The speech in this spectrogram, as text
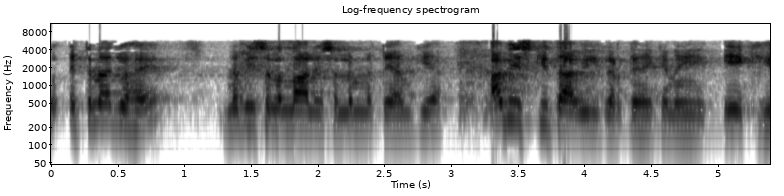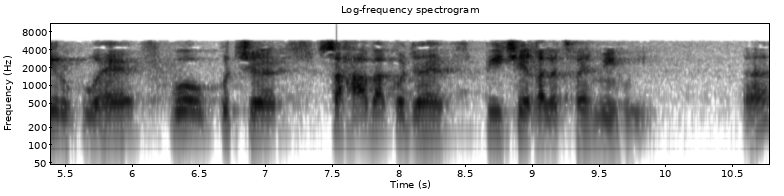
تو اتنا جو ہے، نبی صلی اللہ علیہ وسلم نے قیام کیا۔ اب اس کی تعویل کرتے ہیں کہ نہیں، ایک ہی رکو ہے۔ وہ کچھ صحابہ کو جو ہے پیچھے غلط فہمی ہوئی۔ ہاں؟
